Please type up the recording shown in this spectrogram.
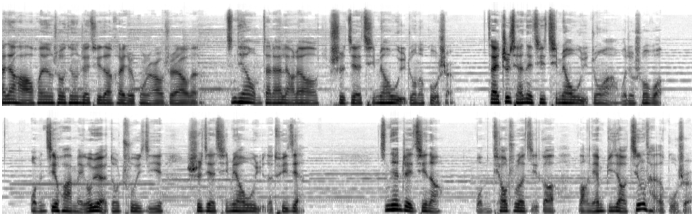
大家好，欢迎收听这期的《黑水公园》，我是耀文。今天我们再来聊聊《世界奇妙物语》中的故事。在之前那期《奇妙物语》中啊，我就说过，我们计划每个月都出一集《世界奇妙物语》的推荐。今天这期呢，我们挑出了几个往年比较精彩的故事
